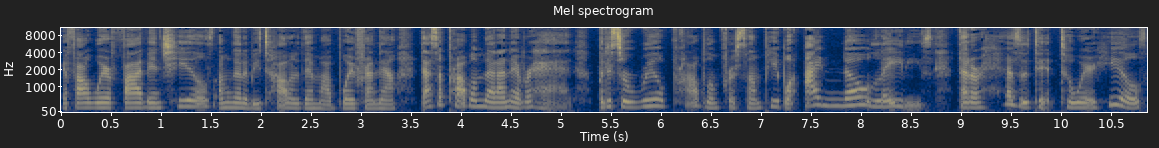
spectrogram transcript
If I wear five inch heels, I'm going to be taller than my boyfriend. Now, that's a problem that I never had, but it's a real problem for some people. I know ladies that are hesitant to wear heels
